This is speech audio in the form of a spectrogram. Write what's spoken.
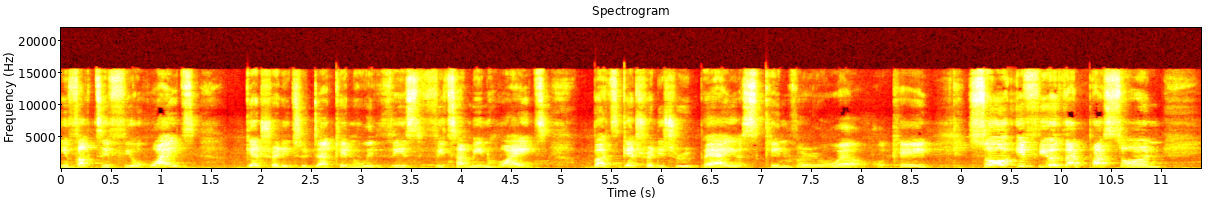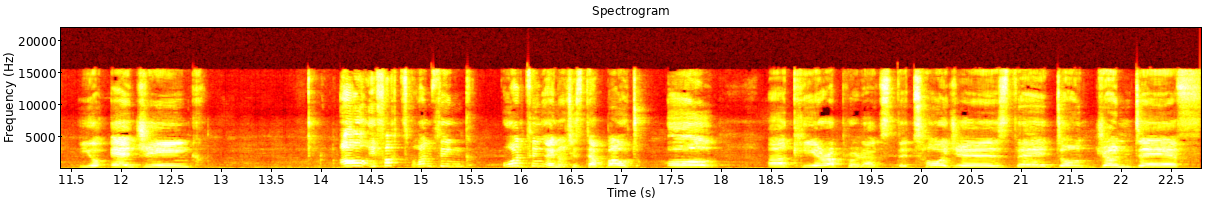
In fact if you're white get ready to darken with this vitamin white but get ready to repair your skin very well okay? So if you're that person you're aging oh in fact one thing one thing i noticed about all uh kiera products the torges the don't Jaune d'Oeuf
